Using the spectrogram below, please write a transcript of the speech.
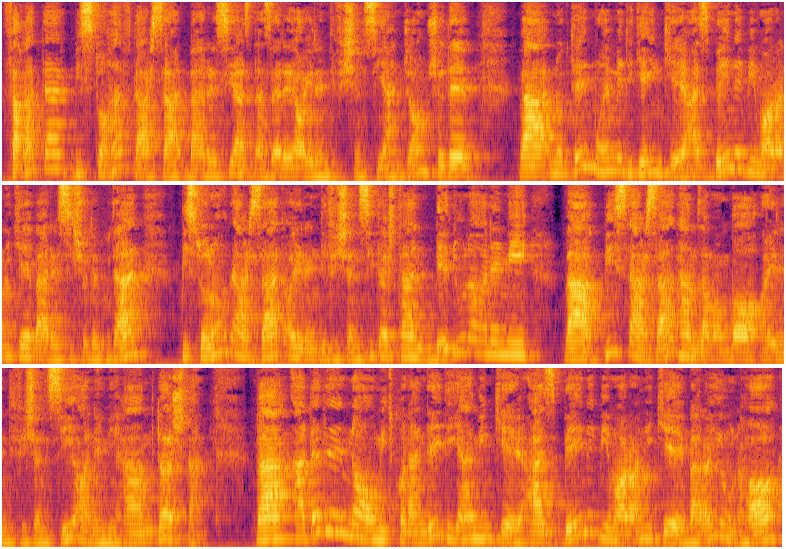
فقط در 27 درصد بررسی از نظر iron deficiency انجام شده و نکته مهم دیگه این که از بین بیمارانی که بررسی شده بودند 29 درصد iron deficiency داشتن بدون آنمی و 20 درصد همزمان با iron deficiency آنمی هم داشتن. و عدد ناامید کننده دیگه همین که از بین بیمارانی که برای اونها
